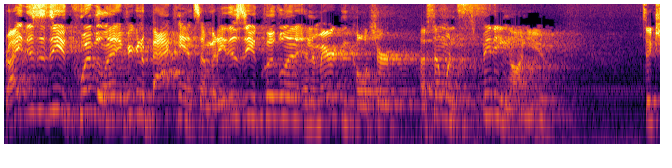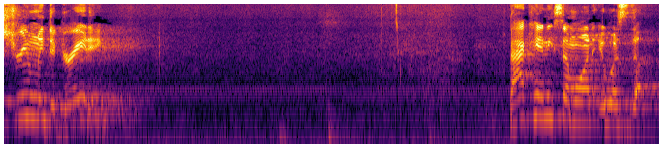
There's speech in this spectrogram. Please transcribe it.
right? This is the equivalent, if you're going to backhand somebody, this is the equivalent in American culture of someone spitting on you. It's extremely degrading. Backhanding someone, it was the,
